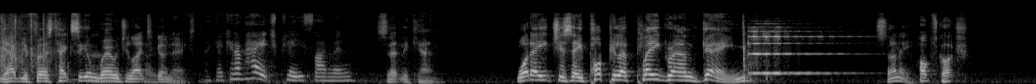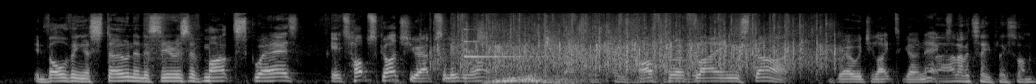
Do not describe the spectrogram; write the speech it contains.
You have your first hexagon. Where would you like to go next? OK, can I have H, please, Simon? Certainly can. What H is a popular playground game? Sunny. Hopscotch. Involving a stone and a series of marked squares. It's hopscotch. You're absolutely right. Off to a flying start. Where would you like to go next? Uh, I'll have a tea, please, Simon.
